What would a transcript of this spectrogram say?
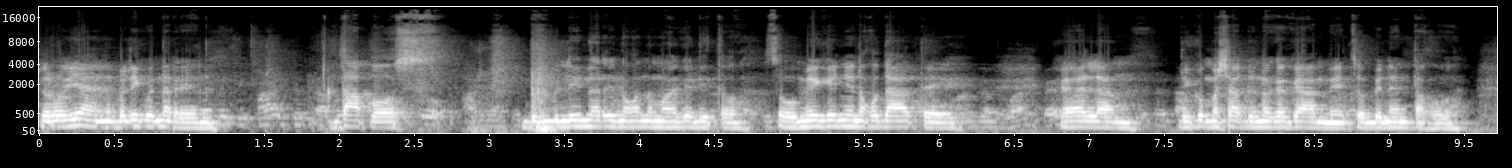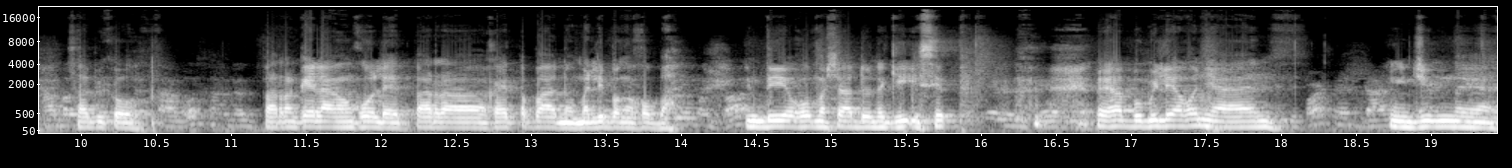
Pero yan, nabalik ko na rin. Tapos, bumili na rin ako ng mga ganito. So, may ganyan ako dati. Kaya lang, di ko masyado nagagamit. So, binenta ko. Sabi ko, parang kailangan ko ulit para kahit papaano, malibang ako ba. Hindi ako masyado nag-iisip. Kaya bumili ako niyan. Yung gym na yan.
